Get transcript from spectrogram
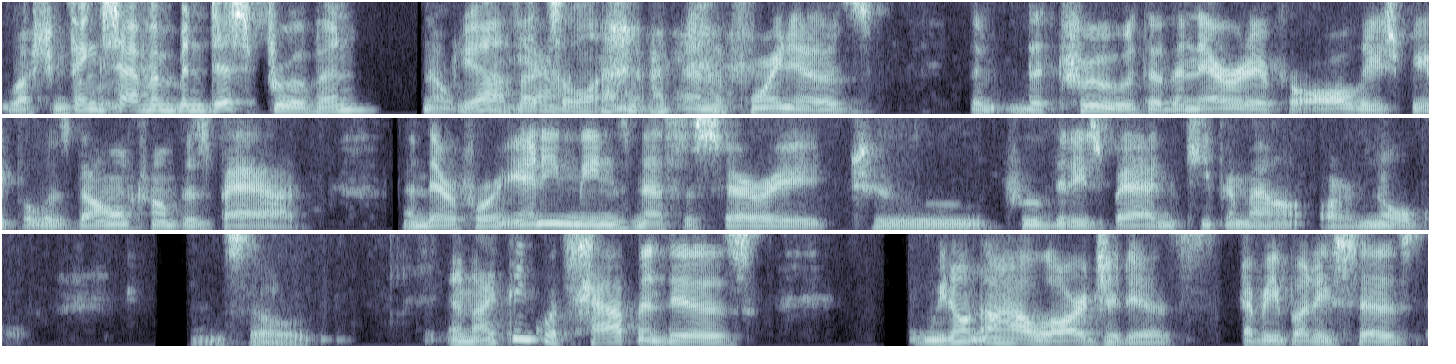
Russian. Things haven't been disproven. No, yeah, that's yeah. a lie. and, and the point is, the the truth or the narrative for all these people is Donald Trump is bad, and therefore any means necessary to prove that he's bad and keep him out are noble. And so, and I think what's happened is we don't know how large it is. Everybody says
